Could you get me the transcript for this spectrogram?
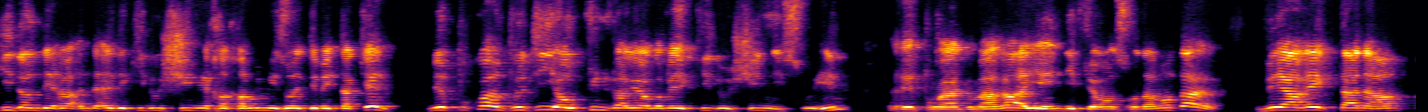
qui donne des, des Kiddushin, les ils ont été métaken, mais pourquoi un petit, il n'y a aucune valeur dans les Kiddushin, Nisouin Répond Agmara, il y a une différence fondamentale. Ve'arek Tana,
